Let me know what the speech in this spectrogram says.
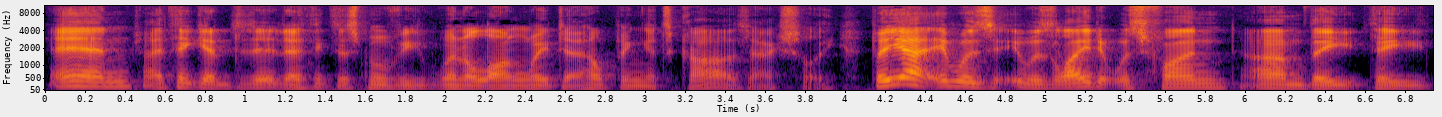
and I think it did. I think this movie went a long way to helping its cause, actually. But yeah, it was it was light. It was fun. Um, they they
